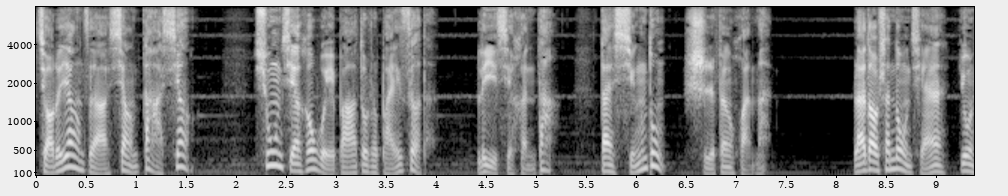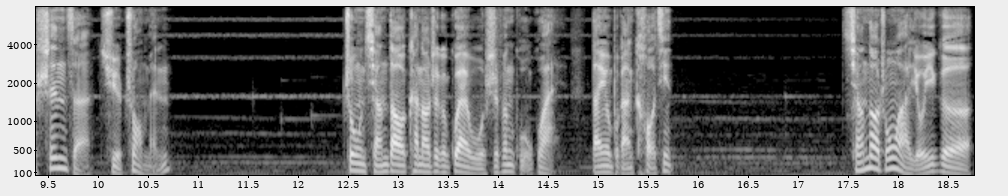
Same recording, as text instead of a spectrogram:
脚的样子啊像大象，胸前和尾巴都是白色的，力气很大，但行动十分缓慢。来到山洞前，用身子去撞门。众强盗看到这个怪物十分古怪，但又不敢靠近。强盗中啊，有一个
